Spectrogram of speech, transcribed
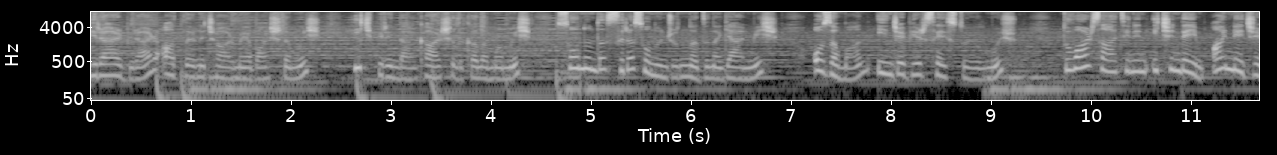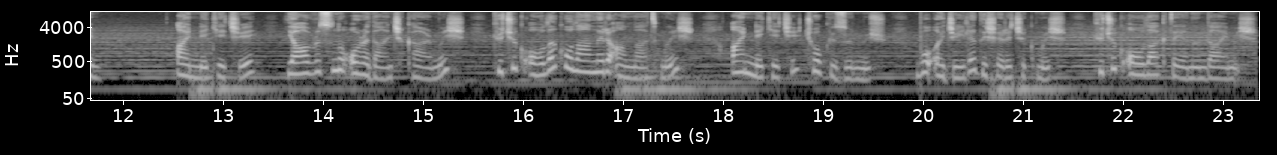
Birer birer adlarını çağırmaya başlamış. Hiçbirinden karşılık alamamış. Sonunda sıra sonuncunun adına gelmiş. O zaman ince bir ses duyulmuş. Duvar saatinin içindeyim anneciğim. Anne keçi yavrusunu oradan çıkarmış, küçük oğlak olanları anlatmış. Anne keçi çok üzülmüş. Bu acıyla dışarı çıkmış. Küçük oğlak da yanındaymış.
